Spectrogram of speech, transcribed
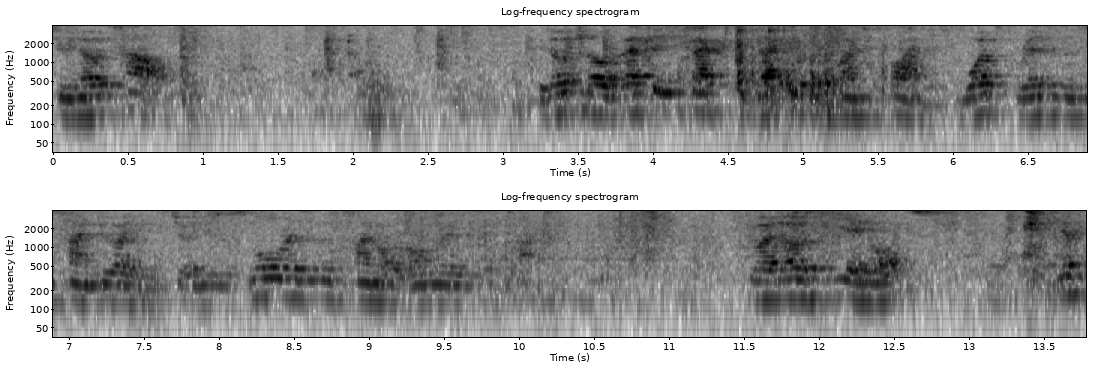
do we know tau? We don't know, that's in fact exactly what we're trying to find, is what residence time do I use? Do I use a small residence time or a long residence time? Do I know CA naught? Yep,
